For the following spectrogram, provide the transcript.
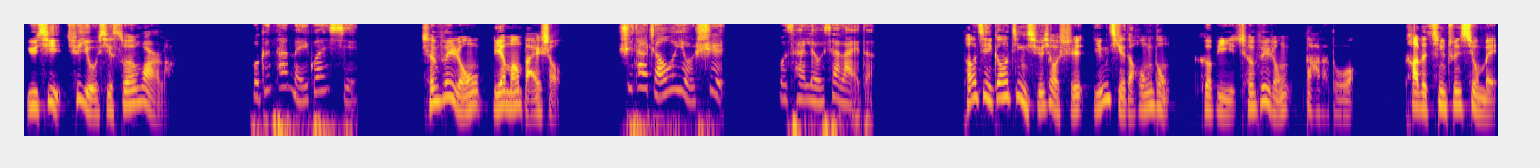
语气却有些酸味了：“我跟他没关系。”陈飞荣连忙摆手：“是他找我有事。”我才留下来的。唐静刚进学校时引起的轰动，可比陈飞荣大得多。她的青春秀美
